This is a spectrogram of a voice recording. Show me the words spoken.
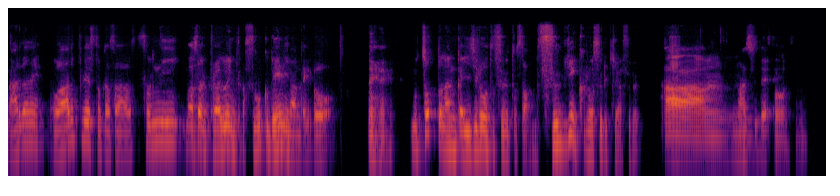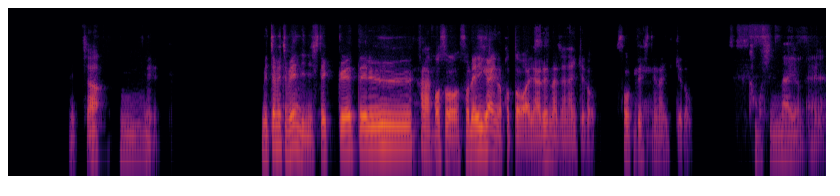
あれだね、ワードプレスとかさ、それにまつわるプラグインとかすごく便利なんだけど、はいはいはい。もうちょっとなんかいじろうとするとさ、すっげえ苦労する気がする。ああ、うん、うん。マジでそうですね。めっちゃ、うん。ねめちゃめちゃ便利にしてくれてるからこそ、それ以外のことはやるなじゃないけど、想定してないけど。かもしんないよね。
